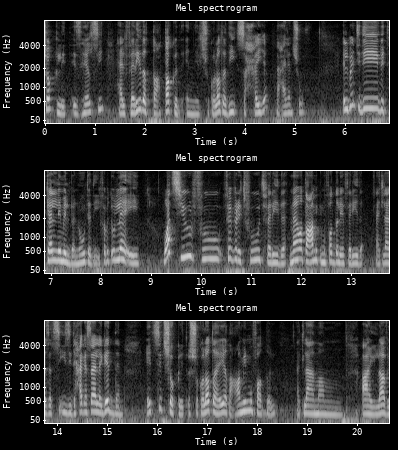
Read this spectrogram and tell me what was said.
chocolate is healthy؟ هل فريدة تعتقد إن الشوكولاتة دي صحية؟ تعال نشوف البنت دي بتكلم البنوتة دي فبتقول لها إيه What's your food, favorite food فريدة؟ ما هو طعامك المفضل يا فريدة؟ قالت لها that's easy دي حاجة سهلة جدا. It's chocolate الشوكولاتة هي طعامي المفضل. قالت لها مام I love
